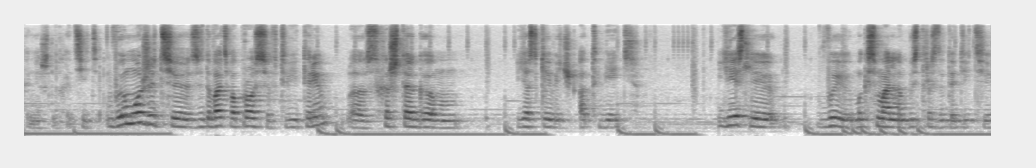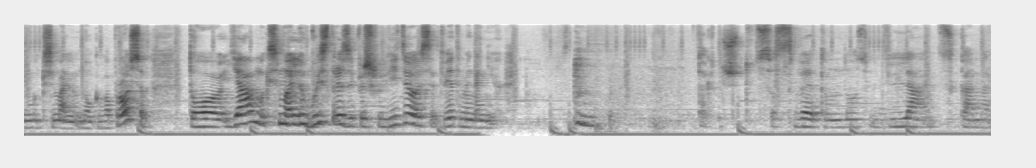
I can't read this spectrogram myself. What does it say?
конечно, хотите, вы можете задавать вопросы в Твиттере э, с хэштегом Яскевич ответь. Если вы максимально быстро зададите максимально много вопросов, то я максимально быстро запишу видео с ответами на них что тут со светом нос выделяется камера.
